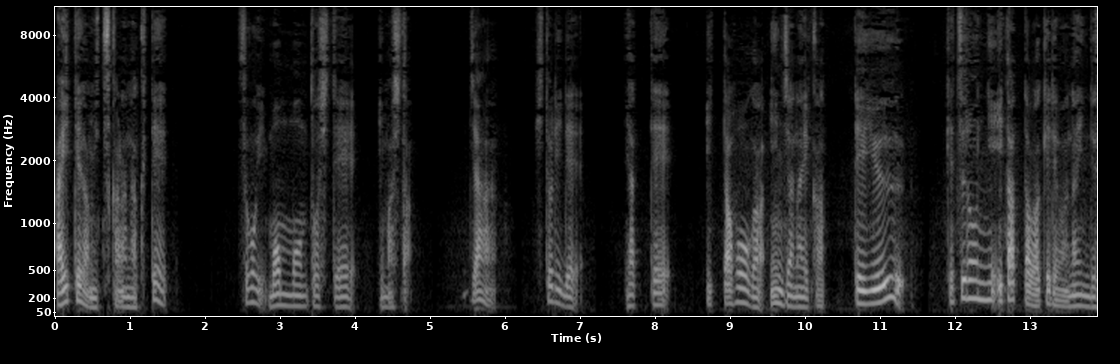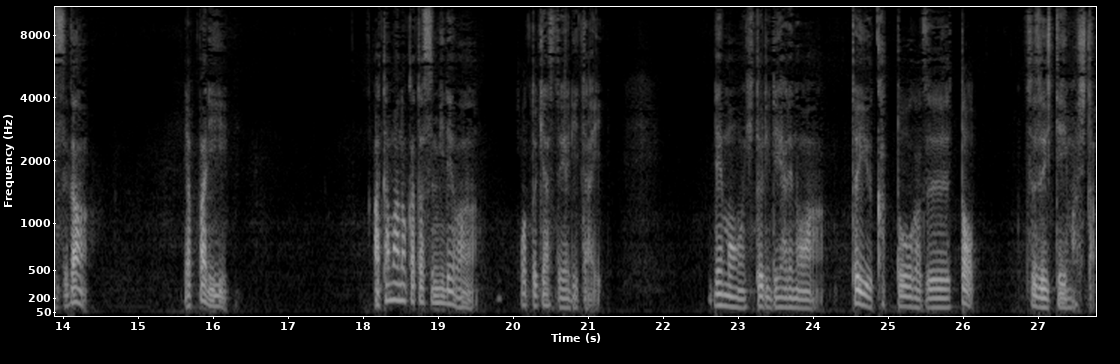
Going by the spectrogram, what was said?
相手が見つからなくて、すごい悶々としていました。じゃあ、一人でやっていった方がいいんじゃないかっていう結論に至ったわけではないんですが、やっぱり頭の片隅では、ポッドキャストやりたい。でも一人でやるのは、という葛藤がずっと続いていました。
